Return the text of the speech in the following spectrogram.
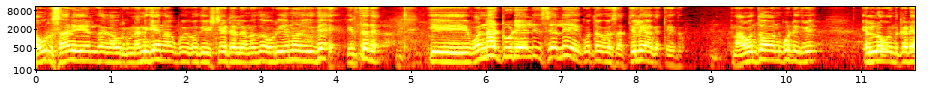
ಅವರು ಸಾರಿ ಹೇಳಿದಾಗ ಅವ್ರಿಗೆ ನನಗೇನಾಗಬೇಕು ಅದು ಈ ಸ್ಟೇಟಲ್ಲಿ ಅನ್ನೋದು ಅವ್ರಿಗೇನೋ ಏನೋ ಇದೆ ಇರ್ತದೆ. ಈ ಒನ್ ಆರ್ ಟೂ ಡೇಯಲ್ಲಿ ಸಲ್ಲಿ ಗೊತ್ತಾಗೋ ಸರ್ ಆಗುತ್ತೆ ಇದು. ನಾವಂತೂ ಅಂದ್ಕೊಂಡಿದ್ವಿ ಎಲ್ಲೋ ಒಂದು ಕಡೆ.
